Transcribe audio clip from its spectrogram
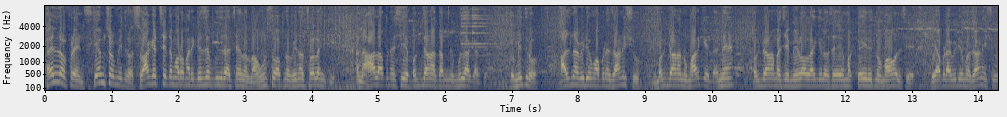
હેલો ફ્રેન્ડ્સ કેમ છો મિત્રો? સ્વાગત છે તમારો મારી ગજબ ગુજરાત ચેનલમાં હું છું આપનો વિનોદ સોલંકી અને હાલ આપણે છીએ બગદાણા ધામની મુલાકાતે. તો મિત્રો, આજના વિડીયોમાં આપણે જાણીશું બગદાણાનું માર્કેટ અને બગદાણામાં જે મેળો લાગેલો છે, એમાં કઈ રીતનો માહોલ છે એ આપણે આ વિડીયોમાં જાણીશું.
